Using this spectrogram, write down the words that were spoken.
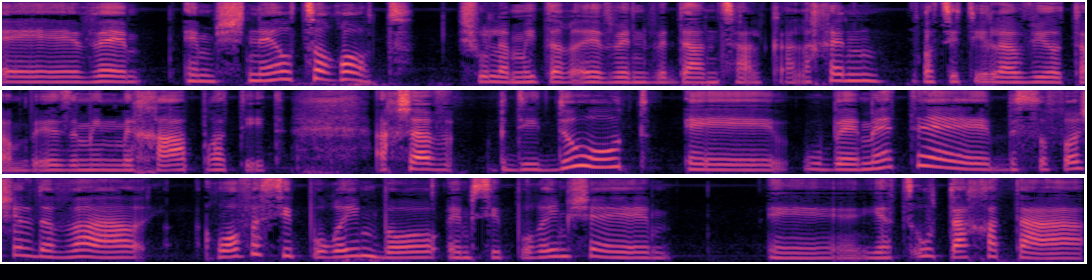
אה, והם שני אוצרות. שולמית הר אבן ודן צלקה. לכן רציתי להביא אותם באיזה מין מחאה פרטית. עכשיו, בדידות אה, הוא באמת, אה, בסופו של דבר, רוב הסיפורים בו הם סיפורים שיצאו אה, תחת ה...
